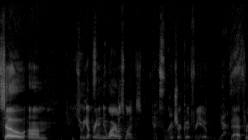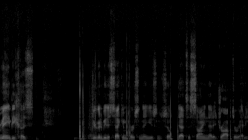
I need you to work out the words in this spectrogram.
So, um, so we got brand new wireless mics, which are good for you. Bad for me because you're going to be the second person that uses them. So that's a sign that it dropped already.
